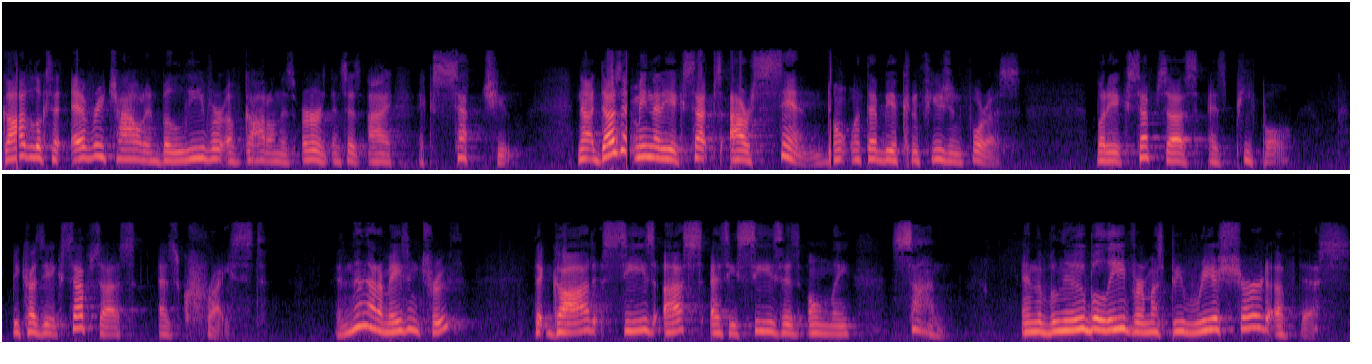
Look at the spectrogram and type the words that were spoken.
God looks at every child and believer of God on this earth and says, I accept you. Now, it doesn't mean that he accepts our sin. Don't let that be a confusion for us. But he accepts us as people because he accepts us as Christ. Isn't that amazing truth? That God sees us as he sees his only Son. And the new believer must be reassured of this.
